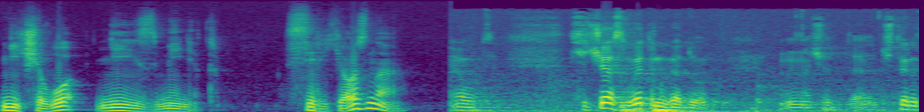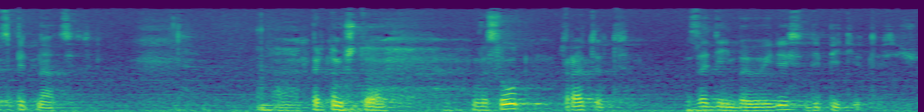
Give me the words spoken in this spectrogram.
ничего не изменят. Серьезно? А вот сейчас, в этом году, значит, 14-15. А, при том, что ВСУ тратят за день боевых действий до 5 тысяч.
